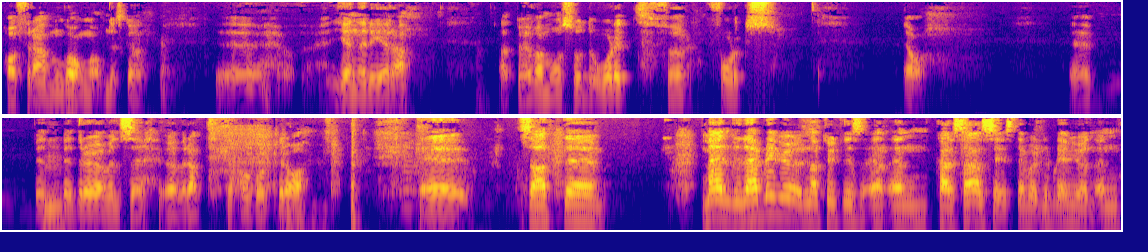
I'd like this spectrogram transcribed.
ha framgång om det ska eh, generera att behöva må så dåligt för folks ja, eh, mm. bedrövelse över att det har gått bra. eh, så att eh, men det här blev ju naturligtvis en, en karsasis. Det, det, blev ju en, en,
